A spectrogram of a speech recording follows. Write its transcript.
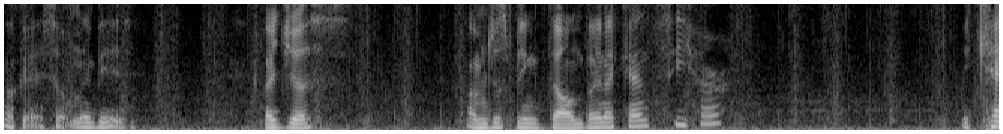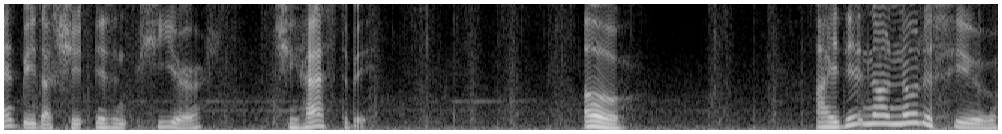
Okay, so maybe I just I'm just being dumb and I can't see her. It can't be that she isn't here. She has to be. Oh. I did not notice you.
